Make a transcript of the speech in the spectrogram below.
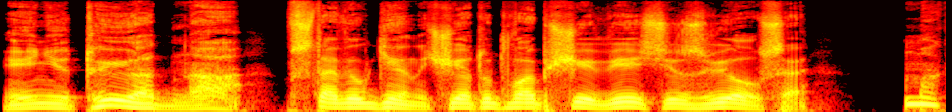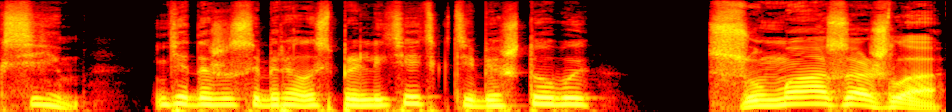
«И не ты одна», — вставил Геныч, — «я тут вообще весь извелся». «Максим, я даже собиралась прилететь к тебе, чтобы...» «С ума сошла!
